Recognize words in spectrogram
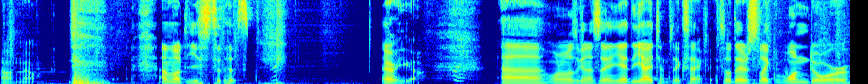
Oh no. I'm not used to this. there we go. Uh, what was I gonna say? Yeah, the items, exactly. So there's like one door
